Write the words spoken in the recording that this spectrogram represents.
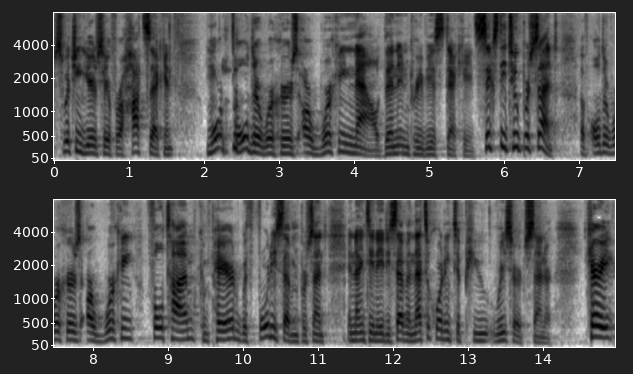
switching gears here for a hot second, more older workers are working now than in previous decades. 62% of older workers are working full time compared with 47% in 1987. That's according to Pew Research Center. Kerry,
